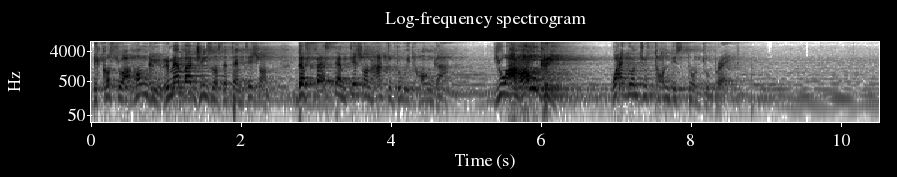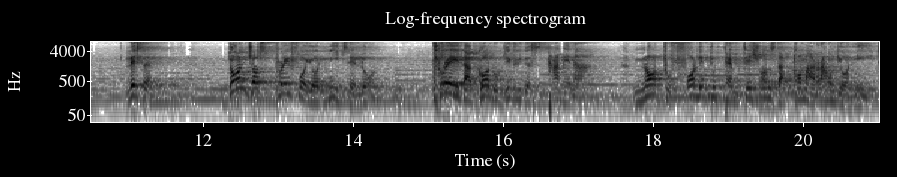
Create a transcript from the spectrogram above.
Because you are hungry. Remember Jesus, the temptation. The first temptation had to do with hunger. You are hungry. Why don't you turn this stone to bread? Listen, don't just pray for your needs alone. Pray that God will give you the stamina not to fall into temptations that come around your need.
